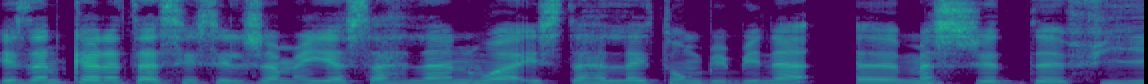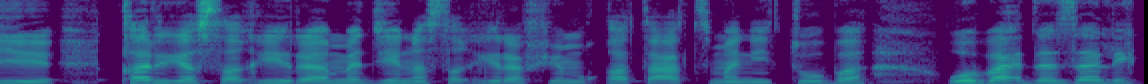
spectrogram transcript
إذا كان تأسيس الجمعية سهلا واستهليتم ببناء آه، مسجد في قرية صغيرة مدينة صغيرة في مقاطعة مانيتوبا. وبعد ذلك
